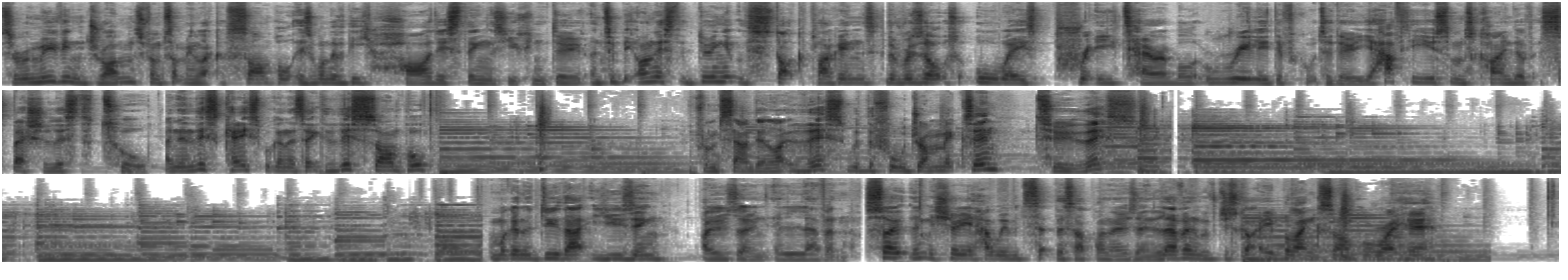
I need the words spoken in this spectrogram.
So removing drums from something like a sample is one of the hardest things you can do. And to be honest, doing it with stock plugins, the results are always pretty terrible, really difficult to do. You have to use some kind of specialist tool. And in this case, we're gonna take this sample from sounding like this with the full drum mix in to this. And we're gonna do that using Ozone 11. So let me show you how we would set this up on Ozone 11. We've just got a blank sample right here.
